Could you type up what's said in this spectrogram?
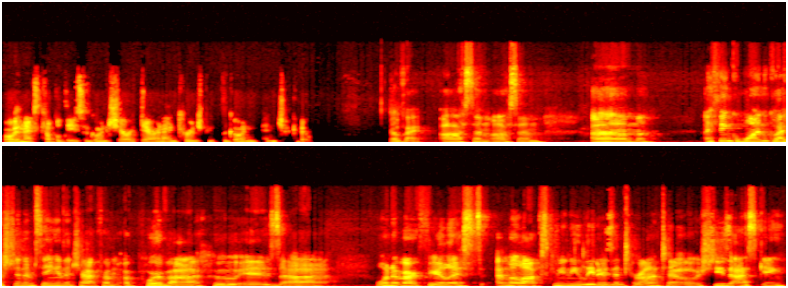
over the next couple days, I'll go and share it there, and I encourage people to go and, and check it out. Okay, awesome, awesome. Um, I think one question I'm seeing in the chat from Apurva, who is uh, one of our fearless MLOps community leaders in Toronto, she's asking,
